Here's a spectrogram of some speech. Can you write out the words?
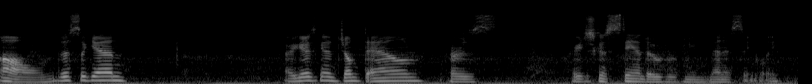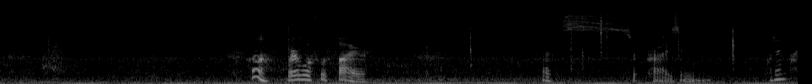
Oh, this again? Are you guys gonna jump down? Or is, are you just going to stand over me menacingly? Huh, werewolf with fire. That's surprising. What am I...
